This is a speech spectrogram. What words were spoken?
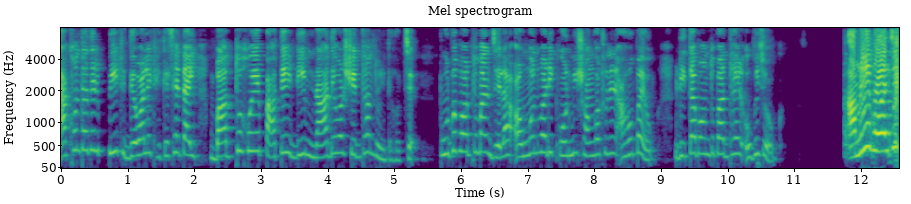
এখন তাদের পিঠ দেওয়ালে ঠেকেছে, তাই বাধ্য হয়ে পাতে ডিম না দেওয়ার সিদ্ধান্ত নিতে হচ্ছে। পূর্ব বর্ধমান জেলা অঙ্গনওয়াড়ি কর্মী সংগঠনের আহ্বায়ক রীতা বন্দ্যোপাধ্যায়ের অভিযোগ। আমি বলছি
